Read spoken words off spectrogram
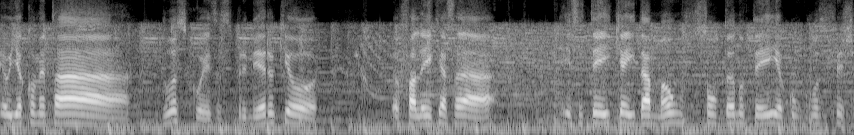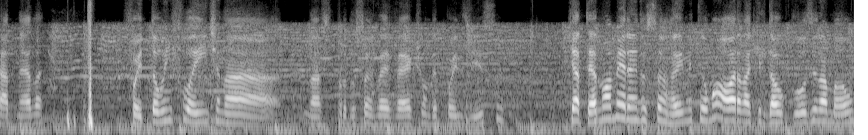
Eu ia comentar duas coisas. Primeiro que eu, eu falei que essa esse take aí da mão soltando teia com o close fechado nela foi tão influente na, nas produções live action depois disso que até no Homem-Aranha do Sam Raimi tem uma hora lá que ele dá o close na mão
